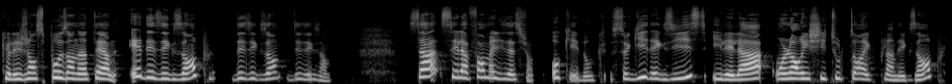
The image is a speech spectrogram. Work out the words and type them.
que les gens se posent en interne et des exemples, des exemples, des exemples. Ça, c'est la formalisation. Ok, donc ce guide existe, il est là, on l'enrichit tout le temps avec plein d'exemples.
